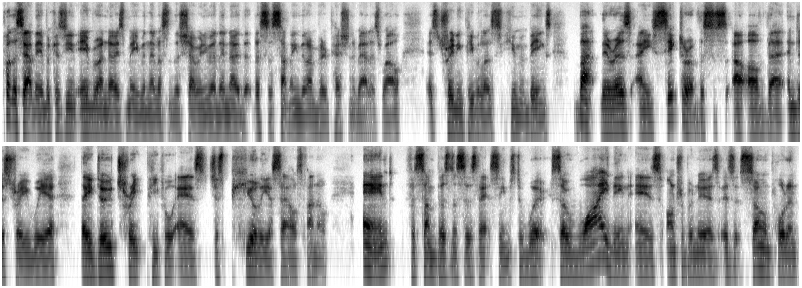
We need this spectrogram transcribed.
put this out there because you, everyone knows me when they listen to the show anyway, they know that this is something that I'm very passionate about as well, is treating people as human beings. But there is a sector of this, uh, of the industry where they do treat people as just purely a sales funnel and for some businesses, that seems to work. So, why then, as entrepreneurs, is it so important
